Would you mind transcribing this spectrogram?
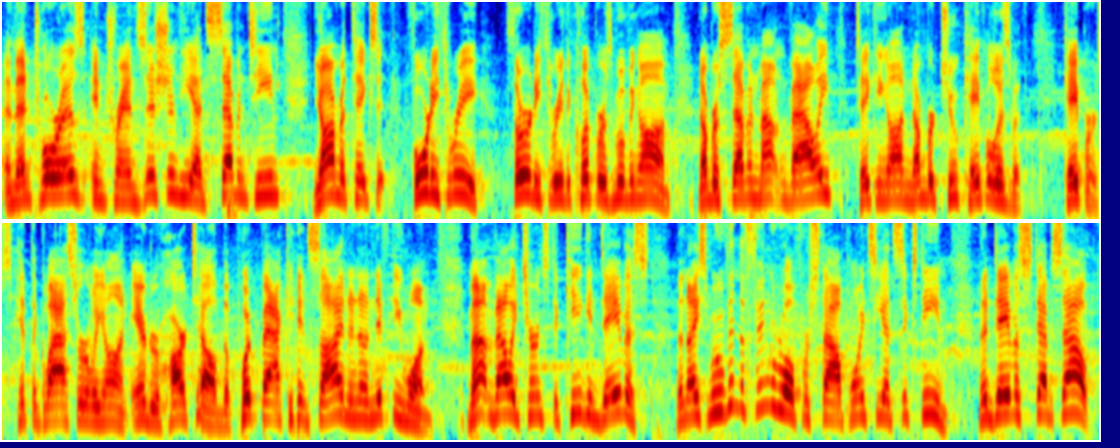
And then Torres in transition, he had 17. Yarmouth takes it 43 33. The Clippers moving on. Number seven, Mountain Valley, taking on number two, Cape Elizabeth. Capers hit the glass early on. Andrew Hartel, the put back inside and a nifty one. Mountain Valley turns to Keegan Davis. The nice move in the finger roll for style points. He had 16. Then Davis steps out.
